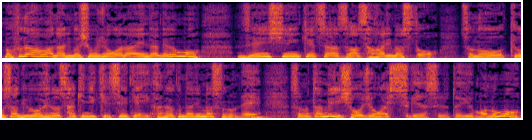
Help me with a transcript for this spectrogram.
まあ普段は何も症状がないんだけども、全身血圧が下がりますと、その狭窄病変の先に血液がいかなくなりますので、そのために症状が出現するというものも、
